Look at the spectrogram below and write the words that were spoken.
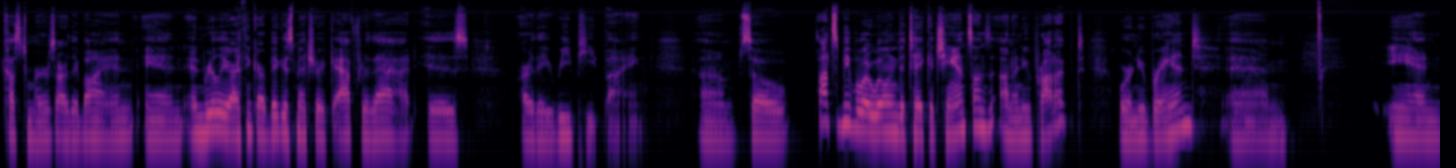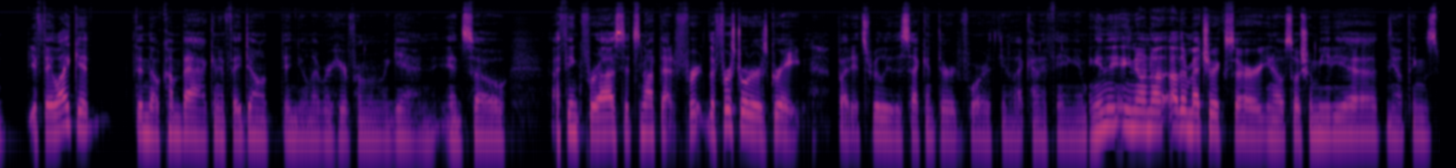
customers. Are they buying? And and really, I think our biggest metric after that is are they repeat buying? Um, so lots of people are willing to take a chance on on a new product or a new brand, and and if they like it, then they'll come back, and if they don't, then you'll never hear from them again. And so I think for us, it's not that fir- the first order is great, but it's really the second, third, fourth, you know, that kind of thing. And, and you know, other metrics are you know social media, you know, things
